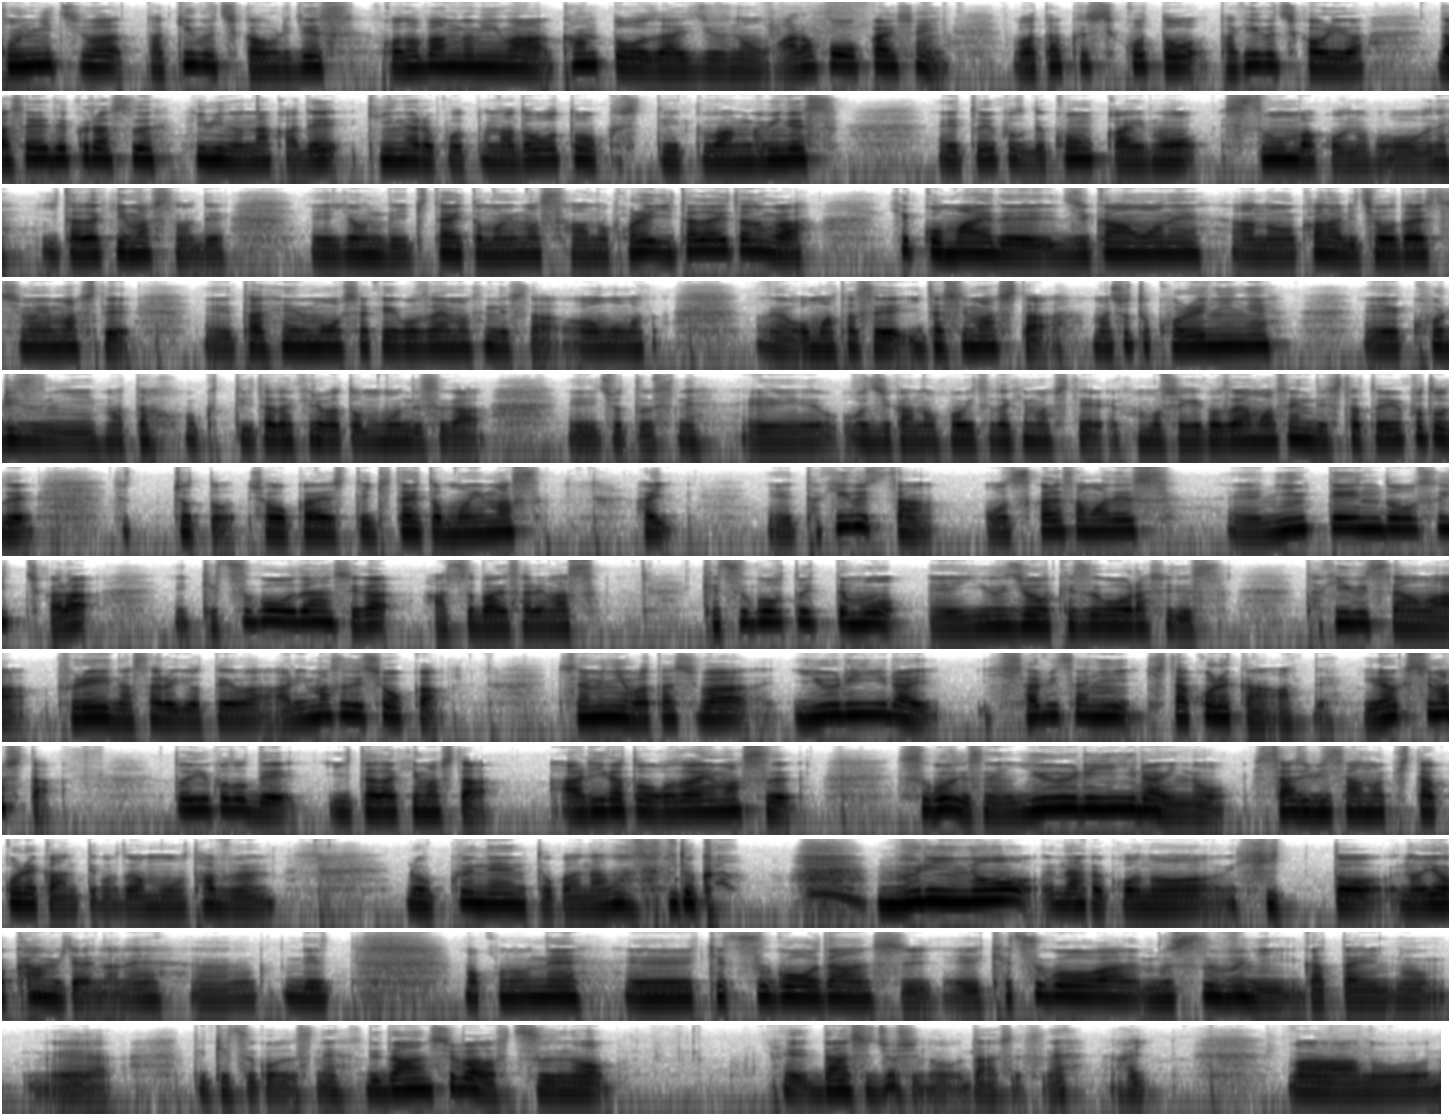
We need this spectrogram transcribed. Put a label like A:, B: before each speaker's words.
A: こんにちは、滝口香織です。この番組は関東在住のアラフォー会社員、私こと滝口香織が惰性で暮らす日々の中で気になることなどをトークしていく番組です。えー、ということで今回も質問箱の方をね、いただきましたので、えー、読んでいきたいと思います。あの、これいただいたのが結構前で時間をね、あの、かなり頂戴してしまいまして、えー、大変申し訳ございませんでした。おも、お待たせいたしました。まあ、ちょっとこれにね、えー、懲りずにまた送っていただければと思うんですが、えー、ちょっとですね、えー、お時間の方いただきまして申し訳ございませんでしたということで、ちょちょっと紹介していきたいと思います。はい。え滝口さん、お疲れ様です。えー、任天堂スイッチから、結合男子が発売されます。結合といっても、えー、友情結合らしいです。滝口さんはプレイなさる予定はありますでしょうか？ちなみに私は、有利以来、久々に来たこれ感あって予約しました。ということで、いただきました。ありがとうございます。すごいですね。有利以来の久々の来たこれ感ってことはもう多分、6年とか7年とか無理の、なんかこのヒットの予感みたいなね。うん、で、まあ、このね、えー、結合男子、えー、結合は結ぶに合体の、えー、で結合ですね。で、男子は普通の、えー、男子女子の男子ですね。はい。まあ、あの、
